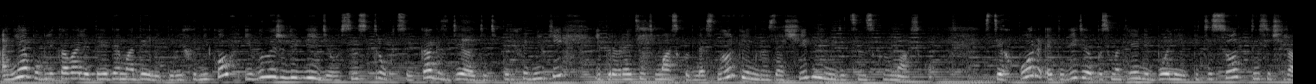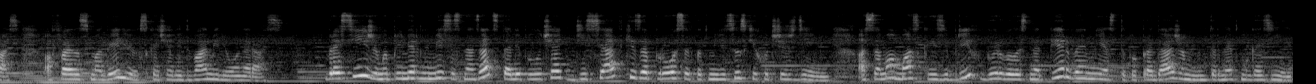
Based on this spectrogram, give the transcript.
Они опубликовали 3D-модели переходников и выложили видео с инструкцией, как сделать эти переходники и превратить маску для сноркелинга в защитную медицинскую маску. С тех пор это видео посмотрели более 500 тысяч раз, а файл с моделью скачали 2 миллиона раз. В России же мы примерно месяц назад стали получать десятки запросов от медицинских учреждений, а сама маска EasyBrief вырвалась на первое место по продажам в интернет-магазине.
